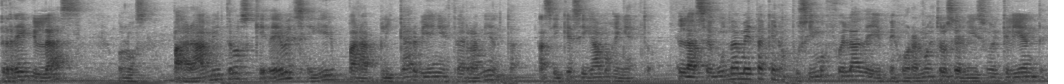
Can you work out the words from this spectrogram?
reglas, con los parámetros que debes seguir para aplicar bien esta herramienta. Así que sigamos en esto. La segunda meta que nos pusimos fue la de mejorar nuestro servicio al cliente.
